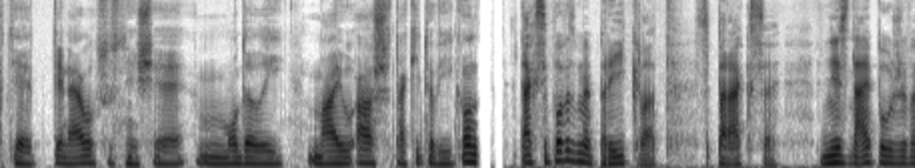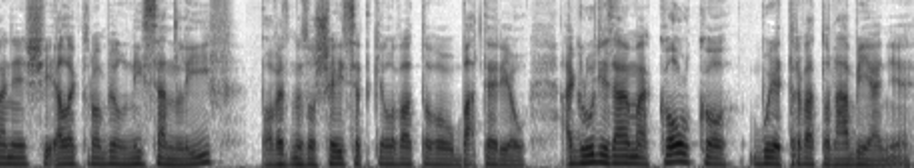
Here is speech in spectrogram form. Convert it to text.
kde tie najluxusnejšie modely majú až takýto výkon. Tak si povedzme príklad z praxe. Dnes najpoužívanejší elektromobil Nissan Leaf, povedzme so 60 kW batériou. Ak ľudí zaujíma, koľko bude trvať to nabíjanie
